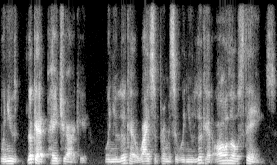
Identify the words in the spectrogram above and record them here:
when you look at patriarchy, when you look at white supremacy, when you look at all those things,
